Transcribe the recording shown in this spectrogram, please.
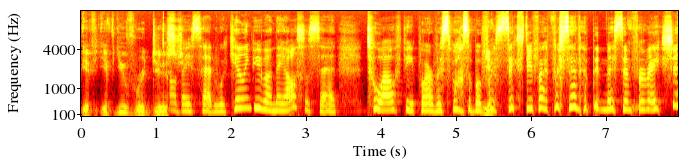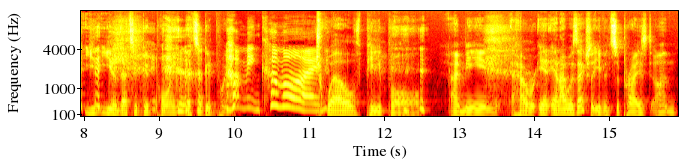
if if you've reduced, Oh, they said we're killing people, and they also said 12 people are responsible for Yeah. 65% of the misinformation. you, you know, that's a good point. That's a good point. I mean, come on. 12 people. I mean, how and, and I was actually even surprised on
